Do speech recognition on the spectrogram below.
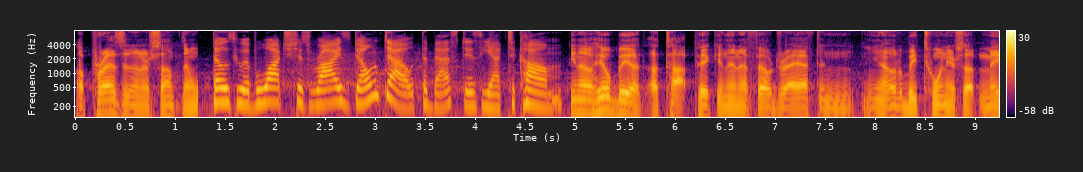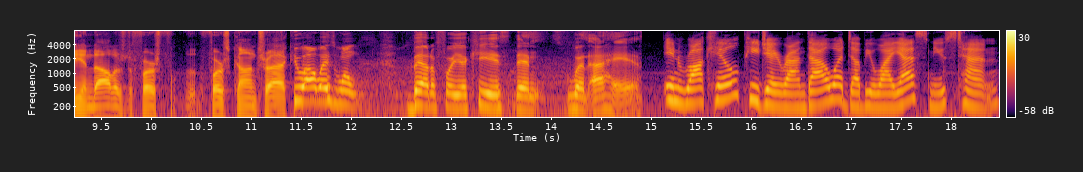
a president or something. Those who have watched his rise don't doubt the best is yet to come. You know, he'll be a, a top pick in the NFL draft, and, you know, it'll be 20 or something million dollars the first, first contract. You always want better for your kids than what I had. In Rock Hill, PJ Randhawa, WIS News 10.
